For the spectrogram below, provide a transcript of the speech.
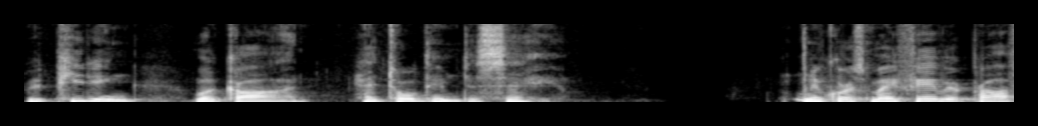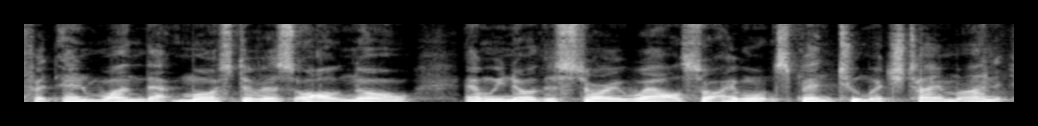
repeating what God had told him to say. And of course, my favorite prophet, and one that most of us all know, and we know the story well, so I won't spend too much time on it,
